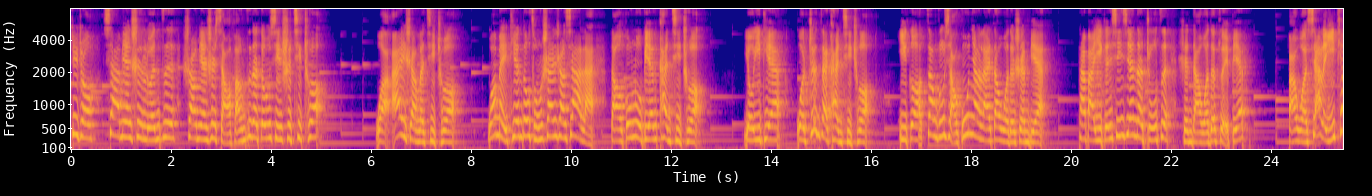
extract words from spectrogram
这种下面是轮子，上面是小房子的东西是汽车。我爱上了汽车，我每天都从山上下来，到公路边看汽车。有一天，我正在看汽车。一个藏族小姑娘来到我的身边，她把一根新鲜的竹子伸到我的嘴边，把我吓了一跳。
